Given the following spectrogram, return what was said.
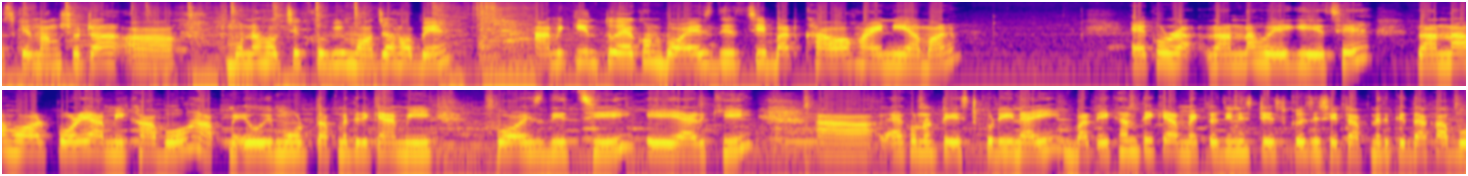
আজকের মাংসটা মনে হচ্ছে খুবই মজা হবে। আমি কিন্তু এখন বয়স দিচ্ছি, বাট খাওয়া হয়নি আমার। এখন রান্না হয়ে গিয়েছে। রান্না হওয়ার পরে আমি খাব। আপনি ওই মুহূর্তে আপনাদেরকে আমি ভয়েস দিচ্ছি, এই আর কি। এখনও টেস্ট করি নাই বাট এখান থেকে আমি একটা জিনিস টেস্ট করেছি, সেটা আপনাদেরকে দেখাবো।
